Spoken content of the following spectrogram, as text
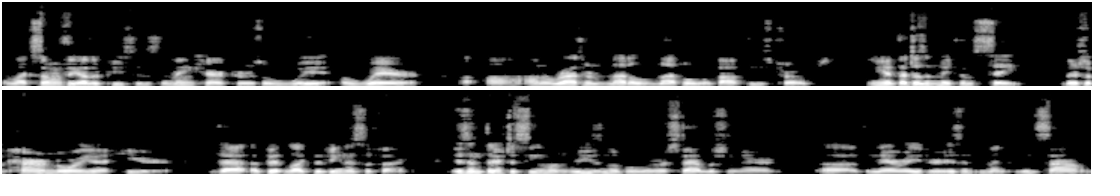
and like some of the other pieces, the main character is aware uh, on a rather meta level about these tropes and yet that doesn't make them safe. There's a paranoia here that, a bit like the Venus effect, isn't there to seem unreasonable or establish the, narr- uh, the narrator isn't mentally sound.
